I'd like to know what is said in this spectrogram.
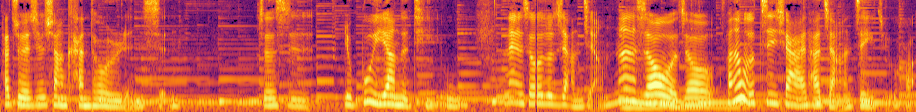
他觉得就像看透了人生，就是有不一样的体悟。那个时候就这样讲，那个时候我就反正我就记下来他讲的这一句话。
